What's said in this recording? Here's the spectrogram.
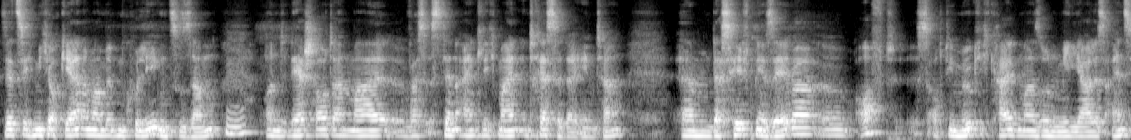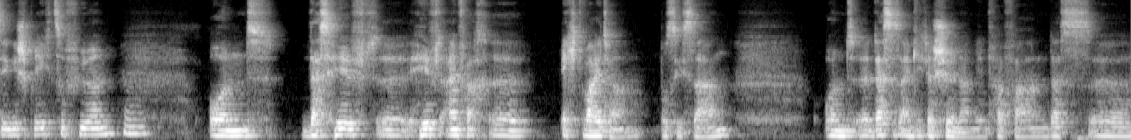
setze ich mich auch gerne mal mit einem Kollegen zusammen mhm. und der schaut dann mal, was ist denn eigentlich mein Interesse dahinter. Ähm, das hilft mir selber äh, oft, ist auch die Möglichkeit, mal so ein mediales Einzelgespräch zu führen. Mhm. Und das hilft, äh, hilft einfach echt weiter, muss ich sagen. Und äh, das ist eigentlich das Schöne an dem Verfahren, dass äh,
